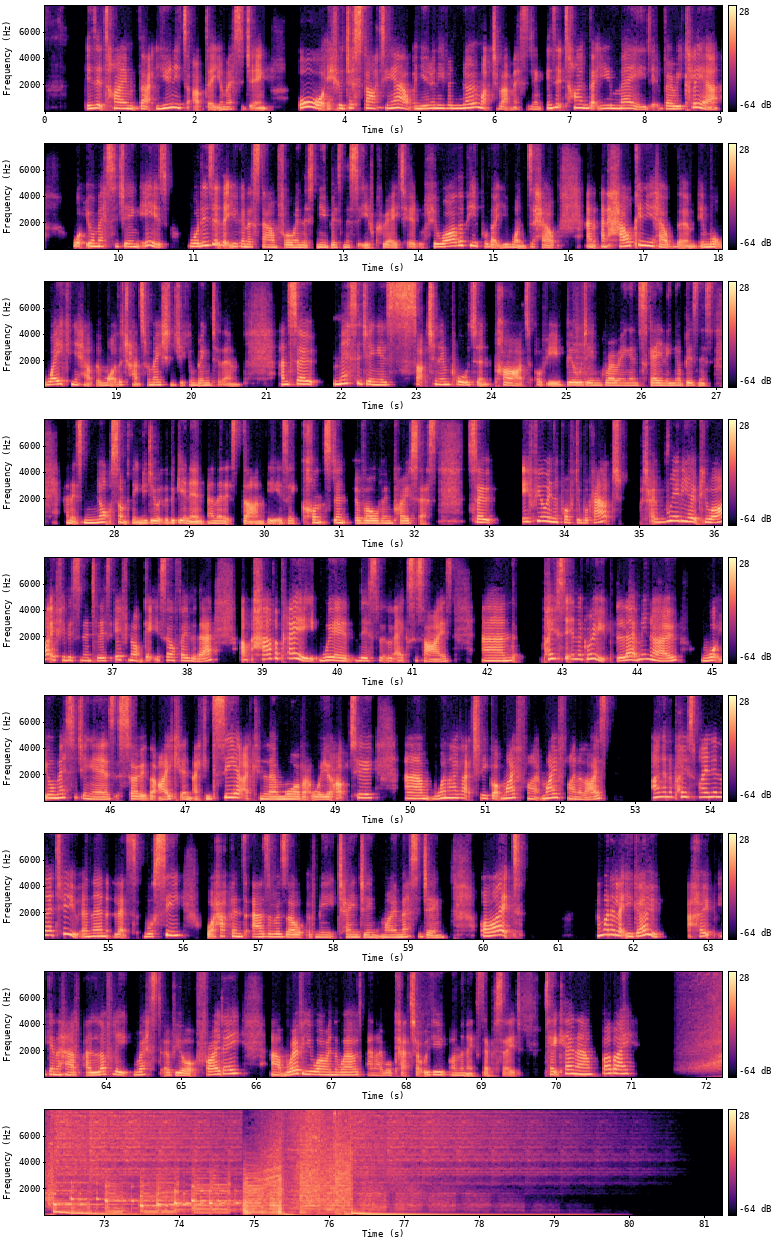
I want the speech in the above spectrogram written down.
is it time that you need to update your messaging? Or if you're just starting out and you don't even know much about messaging, is it time that you made it very clear what your messaging is? What is it that you're going to stand for in this new business that you've created? Who are the people that you want to help? And, and how can you help them? In what way can you help them? What are the transformations you can bring to them? And so messaging is such an important part of you building, growing, and scaling your business. And it's not something you do at the beginning and then it's done. It is a constant evolving process. So if you're in the profitable couch, which I really hope you are if you're listening to this. If not, get yourself over there. Um, have a play with this little exercise and post it in the group. Let me know what your messaging is so that I can I can see it, I can learn more about what you're up to. Um, when I've actually got my fi- my finalized, I'm going to post mine in there too. And then let's we'll see what happens as a result of me changing my messaging. All right. I'm going to let you go. I hope you're going to have a lovely rest of your Friday, um, wherever you are in the world, and I will catch up with you on the next episode. Take care now. Bye bye.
